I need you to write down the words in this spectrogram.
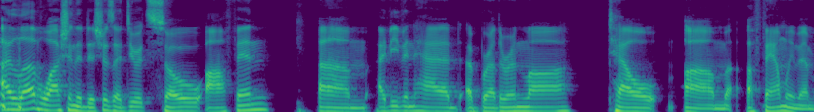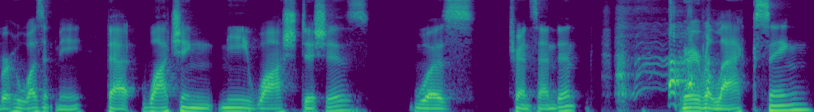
I love washing the dishes. I do it so often. Um, I've even had a brother-in-law tell um, a family member who wasn't me that watching me wash dishes was transcendent, very relaxing.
